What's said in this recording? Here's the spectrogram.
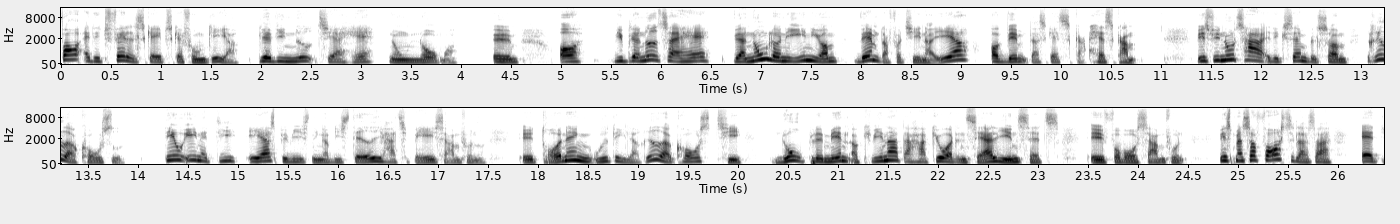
for at et fællesskab skal fungere, bliver vi nødt til at have nogle normer. Øh, og vi bliver nødt til at have, være nogenlunde enige om, hvem der fortjener ære, og hvem der skal have skam. Hvis vi nu tager et eksempel som ridderkorset, det er jo en af de æresbevisninger, vi stadig har tilbage i samfundet. Øh, dronningen uddeler ridderkors til noble mænd og kvinder, der har gjort en særlig indsats øh, for vores samfund. Hvis man så forestiller sig, at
